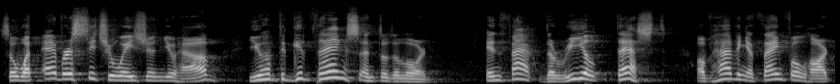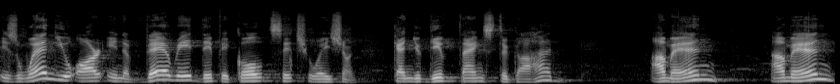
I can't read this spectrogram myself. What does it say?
So whatever situation you have, you have to give thanks unto the Lord. In fact, the real test of having a thankful heart is when you are in a very difficult situation. Can you give thanks to God? Amen. Amen.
